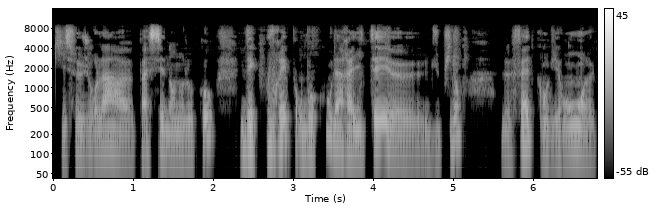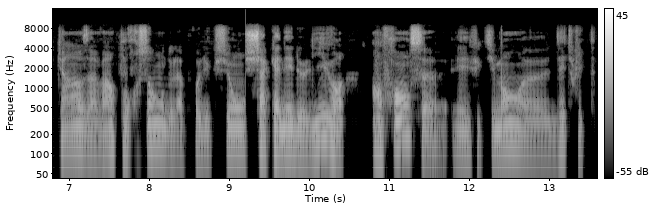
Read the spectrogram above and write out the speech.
qui ce jour-là euh, passait dans nos locaux découvrait pour beaucoup la réalité du pilon. Le fait qu'environ euh, 15 à 20% de la production chaque année de livres en France est effectivement détruite.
